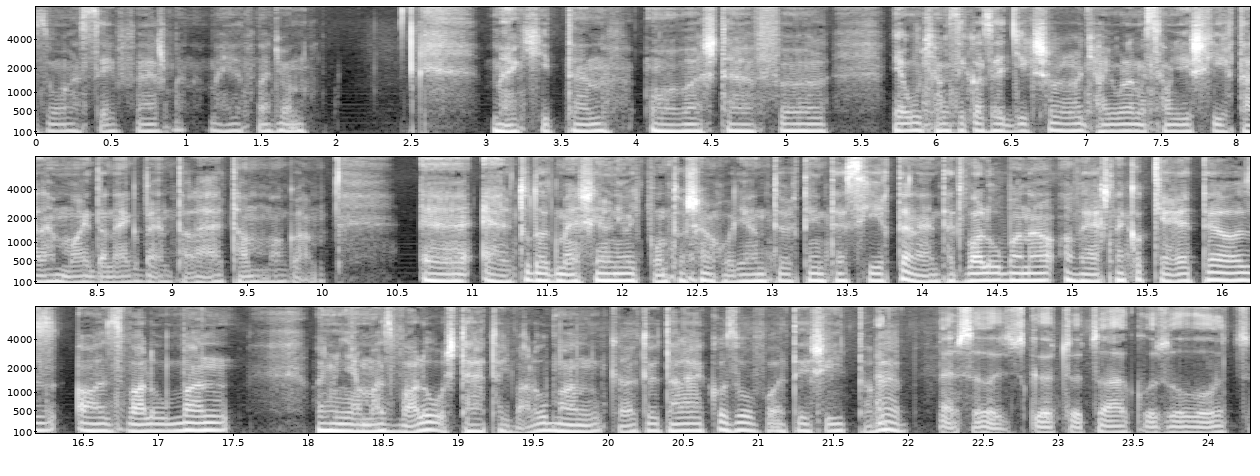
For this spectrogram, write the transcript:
megrázóan szép versben, amelyet nagyon meghitten olvastál föl. Ugye úgy hangzik az egyik sor, hogy ha jól emlékszem, hogy is hirtelen majdanekben találtam magam. El tudod mesélni, hogy pontosan hogyan történt ez hirtelen? Tehát valóban a, a versnek a kerete az, az valóban hogy mondjam, az valós? Tehát, hogy valóban költő találkozó volt, és így tovább? Hát persze, hogy költő találkozó volt.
